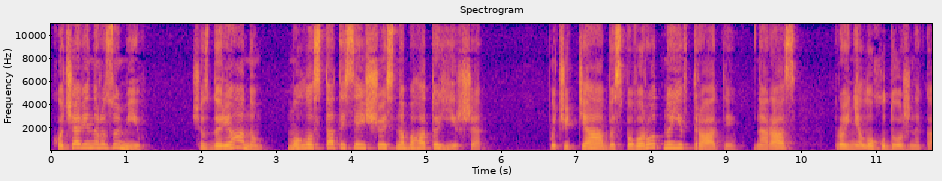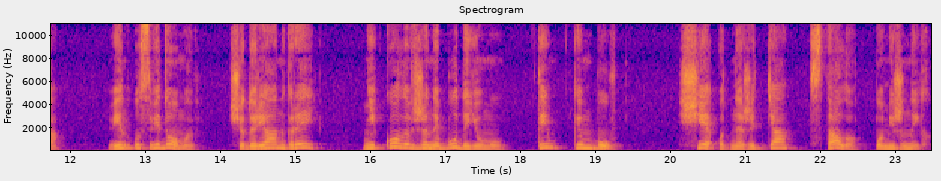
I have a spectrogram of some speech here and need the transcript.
хоча він розумів, що з Доріаном могло статися і щось набагато гірше. Почуття безповоротної втрати нараз пройняло художника. Він усвідомив, що Доріан Грей ніколи вже не буде йому тим, ким був. Ще одне життя стало поміж них.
